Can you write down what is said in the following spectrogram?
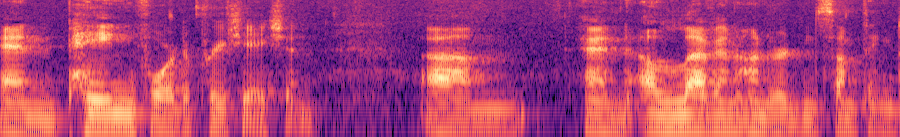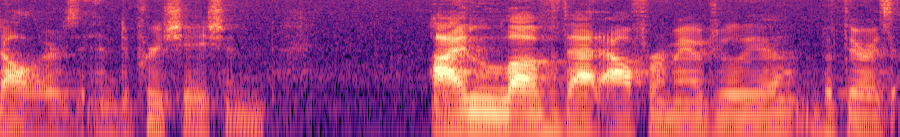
and paying for depreciation. Um, and eleven hundred and something dollars in depreciation. I love that Alfa Romeo Giulia, but there is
